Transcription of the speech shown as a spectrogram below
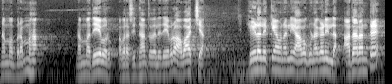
ನಮ್ಮ ಬ್ರಹ್ಮ, ನಮ್ಮ ದೇವರು, ಅವರ ಸಿದ್ಧಾಂತದಲ್ಲಿ ದೇವರು ಅವಾಚ್ಯ. ಹೇಳಲಿಕ್ಕೆ ಅವನಲ್ಲಿ ಯಾವ ಗುಣಗಳಿಲ್ಲ. ಅದರಂತೆ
